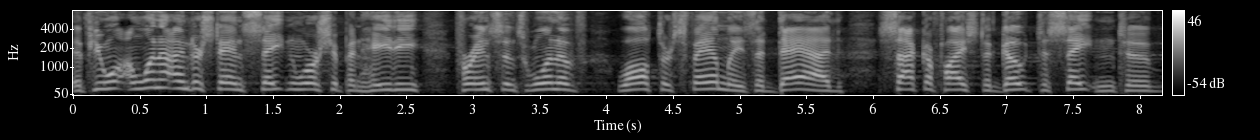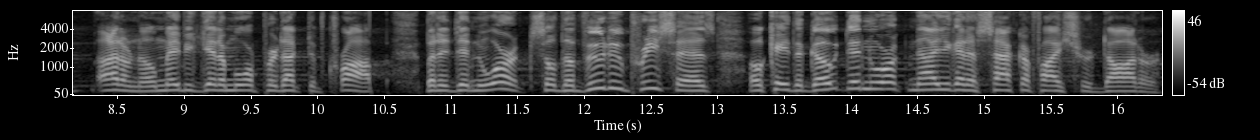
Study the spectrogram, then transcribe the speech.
If you want, want to understand Satan worship in Haiti, for instance, one of Walter's families, a dad, sacrificed a goat to Satan to, I don't know, maybe get a more productive crop, but it didn't work. So the voodoo priest says, okay, the goat didn't work, now you got to sacrifice your daughter.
